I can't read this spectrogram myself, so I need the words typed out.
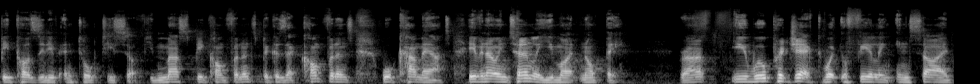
be positive and talk to yourself. You must be confident because that confidence will come out, even though internally you might not be right? You will project what you're feeling inside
